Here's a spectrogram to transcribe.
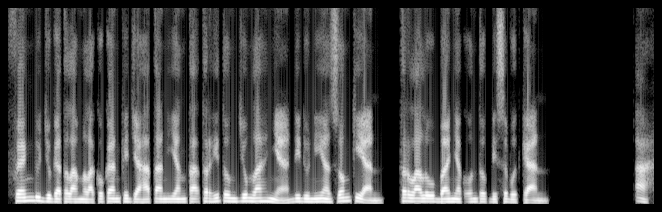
Feng Du juga telah melakukan kejahatan yang tak terhitung jumlahnya di dunia Zongqian, terlalu banyak untuk disebutkan. Ah!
